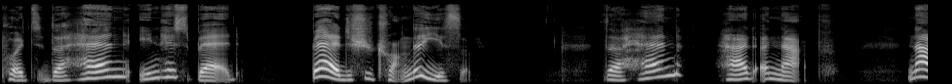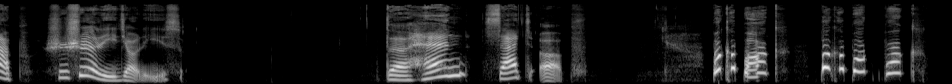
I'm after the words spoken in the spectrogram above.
put the hen in his bed. Bed 是床的意思。The hen had a nap. Nap 是睡了一觉的意思。The hen sat up. Buck a buck, buck a buck buck.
